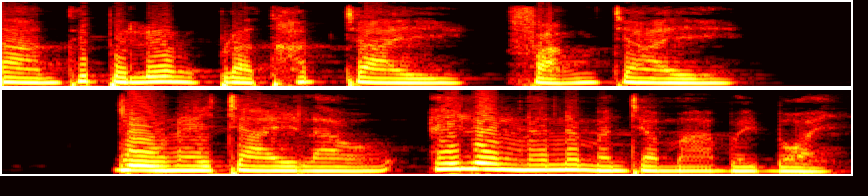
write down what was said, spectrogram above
ตามที่เป็นเรื่องประทับใจ ฝังใจ อยู่ในใจเราไอ้เรื่องนั้นนะมันจะมาบ่อย ๆ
